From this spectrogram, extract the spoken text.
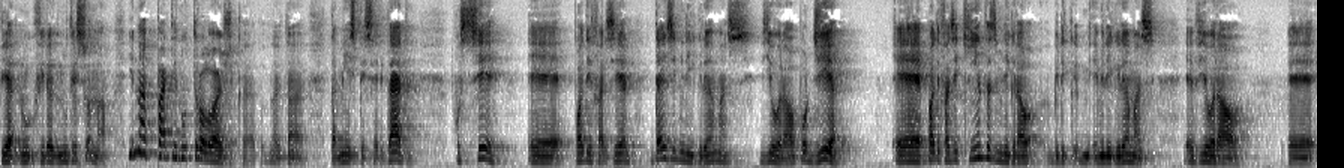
via, via nutricional. E na parte nutrológica da, da minha especialidade, você é, pode fazer 10 miligramas via oral por dia. É, pode fazer 500 miligramas é, via oral é,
